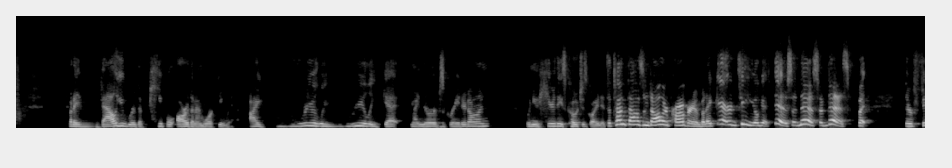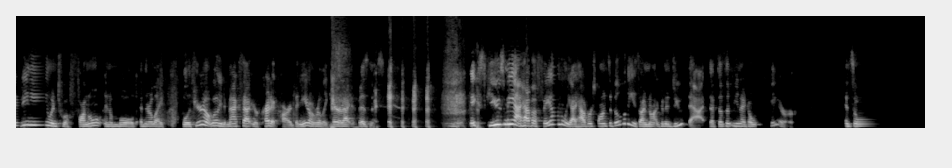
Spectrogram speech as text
but I value where the people are that I'm working with. I really, really get my nerves grated on when you hear these coaches going, it's a $10,000 program, but I guarantee you'll get this and this and this. But they're fitting you into a funnel and a mold. And they're like, well, if you're not willing to max out your credit card, then you don't really care about your business. Excuse me, I have a family, I have responsibilities. I'm not going to do that. That doesn't mean I don't care. And so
